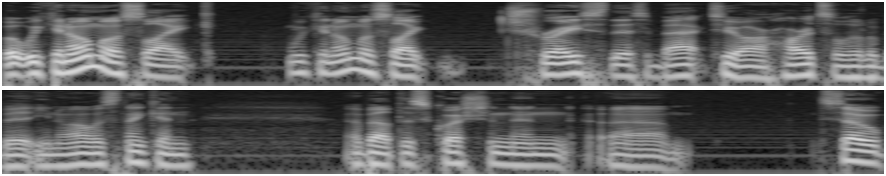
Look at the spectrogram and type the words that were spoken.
But we can almost like we can almost like trace this back to our hearts a little bit you know? I was thinking about this question and um, so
